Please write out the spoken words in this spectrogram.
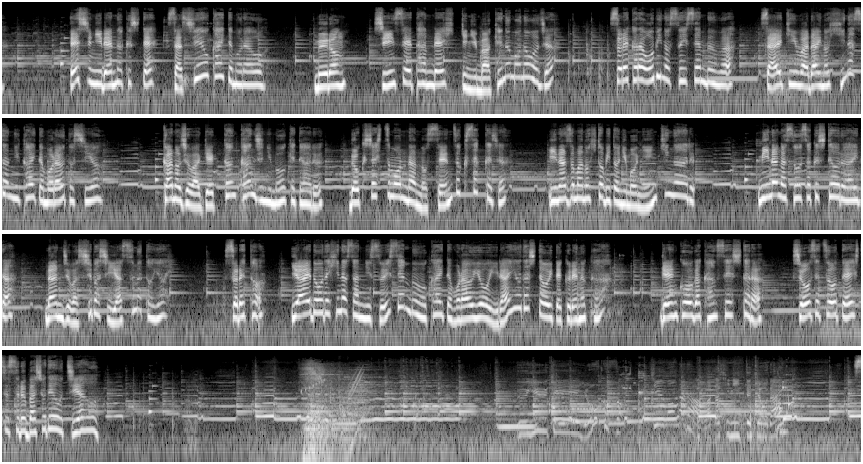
絵師に連絡して挿絵を描いてもらおう。無論神聖鍛錬筆記に負けぬものをじゃ。それから帯の推薦文は最近話題のひなさんに書いてもらうとしよう。彼女は月刊漢字に設けてある読者質問欄の専属作家じゃ。稲妻の人々にも人気がある。皆が創作しておる間汝はしばし休むとよい。それと八重堂でひなさんに推薦文を書いてもらうよう依頼を出しておいてくれぬか？原稿が完成したら小説を提出する場所で落ち合おう。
